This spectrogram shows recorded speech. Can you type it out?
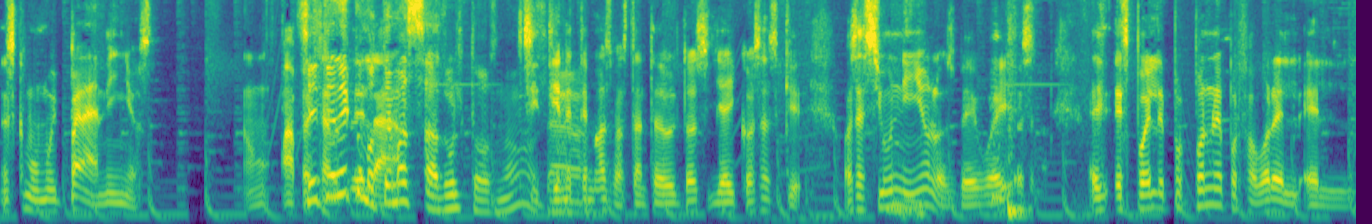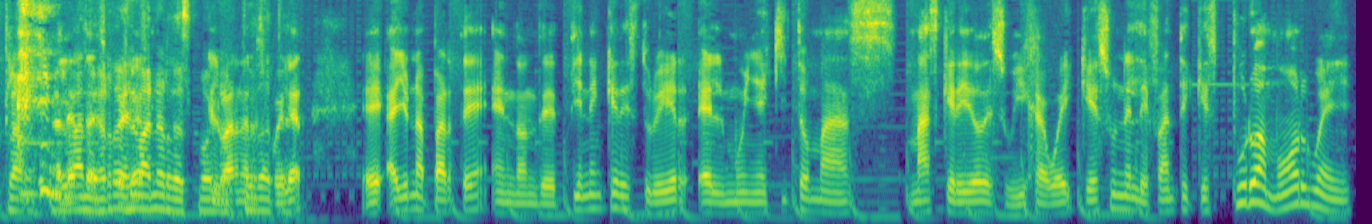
Es como muy para niños. ¿No? A Sí, tiene como la- temas adultos, ¿no? O Sí, sea, tiene temas bastante adultos y hay cosas que. O sea, si un niño los ve, güey. O sea, es- spoiler, po- ponme por favor el. el Claro, el alerta de banner, el spoiler. banner de el spoiler. banner tú de spoiler. Eh, hay una parte en donde tienen que destruir el muñequito más, más querido de su hija, güey, que es un elefante que es puro amor, güey.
